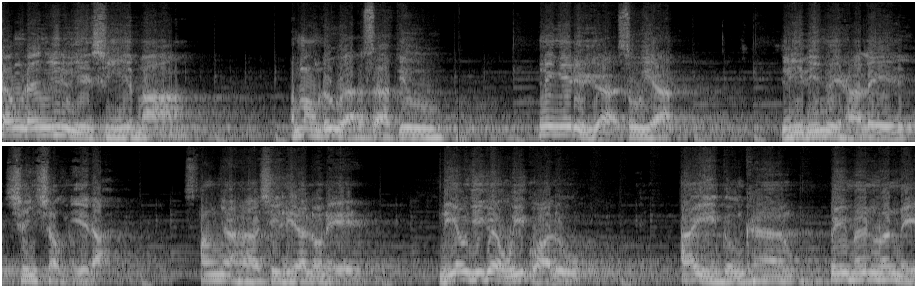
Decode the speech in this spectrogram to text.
တောင်တန်းကြီးတွေရဲ့စီရဲမှာအမောင်တို့ကအစပြူနှင်းငယ်တွေကအစိုးရလီပင်းတွေဟာလည်းရှိမ့်လျှောက်နေတာဆောင်းညဟာရှည်လျားလွန်းနေနေအောင်ကြီးကဝေးကွာလို့အာရင်ကုန်ခန်းပိန်မန်းလွန်းနေ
